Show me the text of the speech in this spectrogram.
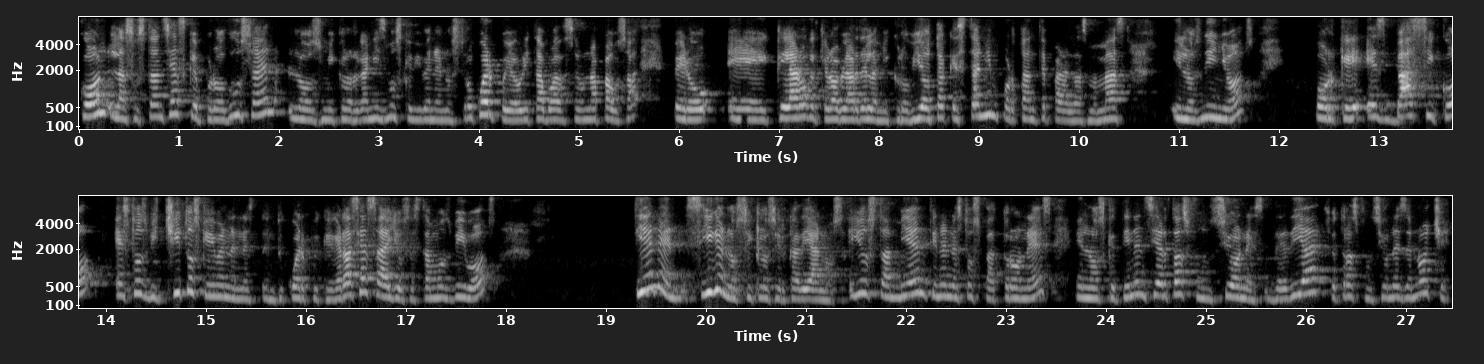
con las sustancias que producen los microorganismos que viven en nuestro cuerpo. Y ahorita voy a hacer una pausa, pero eh, claro que quiero hablar de la microbiota, que es tan importante para las mamás y los niños, porque es básico estos bichitos que viven en, en tu cuerpo y que gracias a ellos estamos vivos, tienen, siguen los ciclos circadianos. Ellos también tienen estos patrones en los que tienen ciertas funciones de día y otras funciones de noche.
